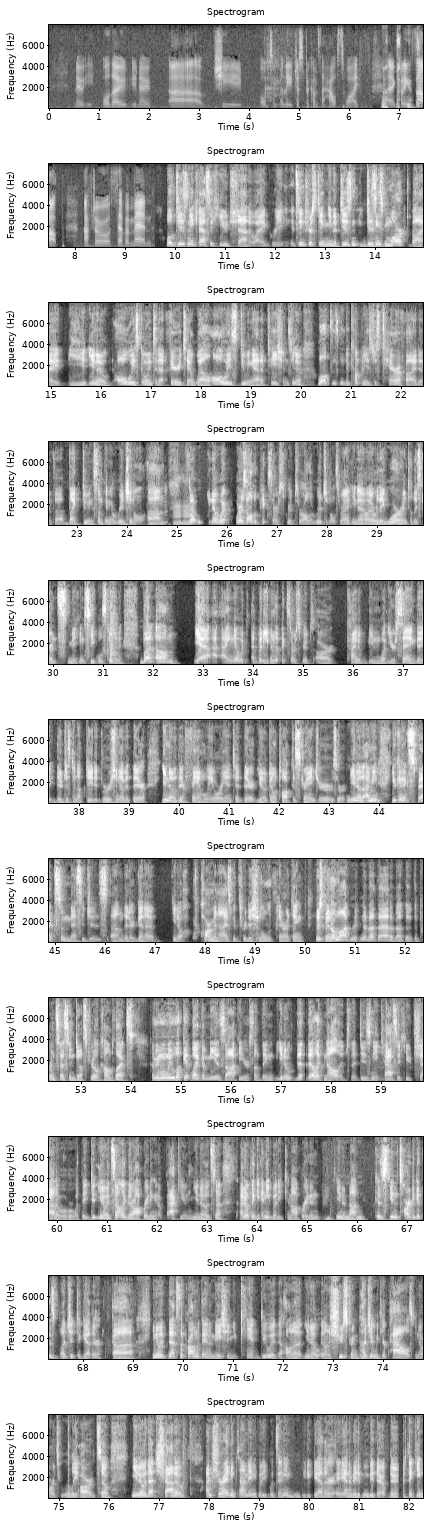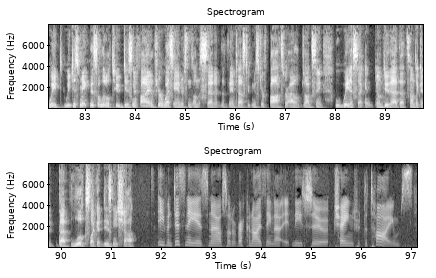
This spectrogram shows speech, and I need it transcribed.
You know, although you know uh, she ultimately just becomes a housewife and cleans up after seven men. Well, Disney casts a huge shadow. I agree. It's interesting, you know. Disney Disney's marked by you, you know always going to that fairy tale well, always doing adaptations. You know, Walt Disney, the company, is just terrified of uh, like doing something original. Um, Mhm. So you know, where, whereas all the Pixar scripts are all originals, right? You know, or they were until they started making sequels to everything. But um, yeah, I, I know it. But even the Pixar scripts are kind of in what you're saying. They they're just an updated version of it. They're you know they're family oriented. They're you know don't talk to strangers or you know I mean you can expect some messages um, that are gonna you know harmonize with traditional parenting. There's been a lot written about that about the the princess industrial complex. I mean, when we look at like a Miyazaki or something, you know, th- they'll acknowledge that Disney casts a huge shadow over what they do. You know, it's not like they're operating in a vacuum. You know, it's not. I don't think anybody can operate in, you know, not because you know, it's hard to get this budget together. Uh, you know, that's the problem with animation. You can't do it on a, you know, on a shoestring budget with your pals. You know, or it's really hard. So, you know, that shadow. I'm sure anytime anybody puts any movie together, an animated movie, they're they're thinking, wait, did we just make this a little too Disneyfied? I'm sure Wes Anderson's on the set of the Fantastic Mr. Fox or Isle of Dogs saying, "Ooh, wait a second, don't do that. That sounds like a that looks like a Disney shot." Even Disney is now sort of recognizing that it needs to change with the times.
